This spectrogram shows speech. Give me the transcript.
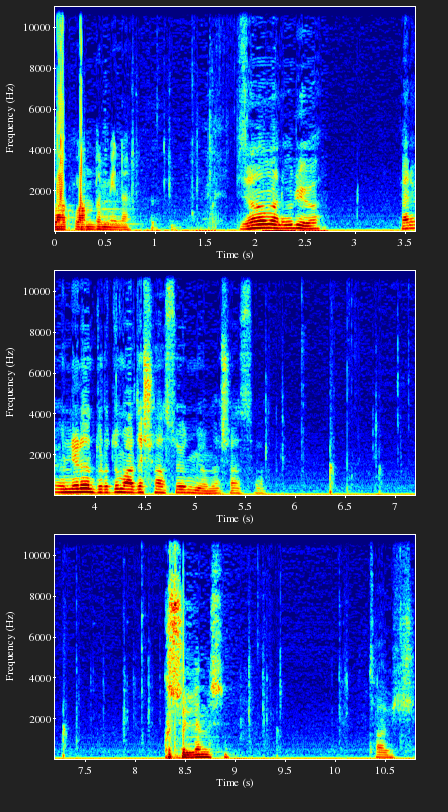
laklandım yine. Bizim adamlar ölüyor. Ben önlerine durduğum halde şanslı ölmüyorum lan şansı var. Kusullü müsün? Tabii ki.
